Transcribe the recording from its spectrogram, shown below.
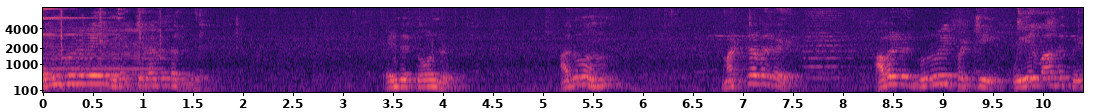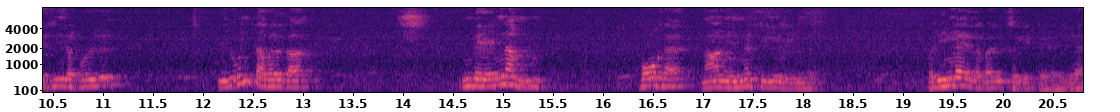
என் குருவே மிகச்சிறந்த குரு என்று தோன்றும். அதுவும் மற்றவர்கள் அவர்கள் குருவை பற்றி உயர்வாக பேசுகிற பொழுது இதுவும் தவறுதான். இந்த எண்ணம் போக நான் என்ன செய்ய வேண்டும்? பதிலா இதில் பதில் சொல்லிட்டேன் ஐயா.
